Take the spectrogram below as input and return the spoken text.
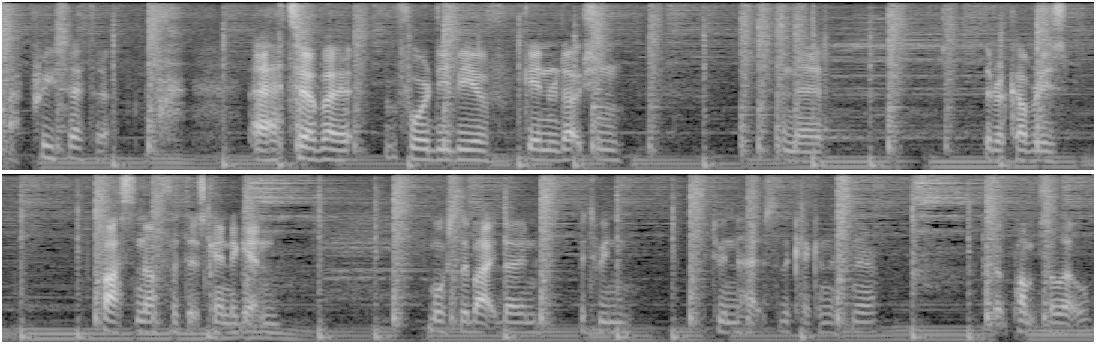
I preset it uh, to about 4 dB of gain reduction, and the the recovery is fast enough that it's kind of getting mostly back down between between the hits of the kick and the snare. So it pumps a little.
